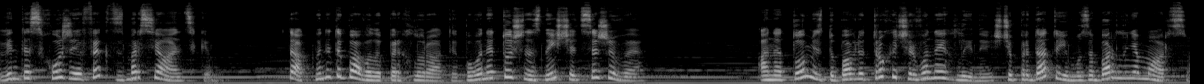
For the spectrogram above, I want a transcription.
він дасть схожий ефект з марсіанським. Так, ми не додавали перхлорати, бо вони точно знищать все живе. А натомість добавлю трохи червоної глини, щоб придати йому забарвлення Марсу.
